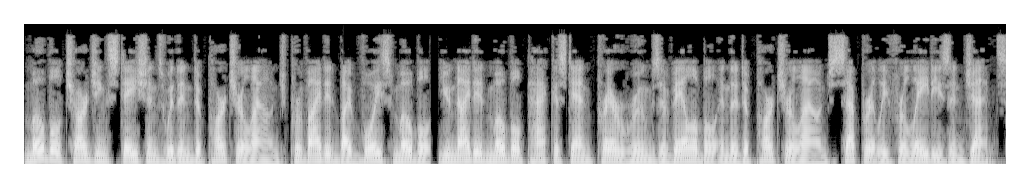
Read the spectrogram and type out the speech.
Mobile charging stations within Departure Lounge provided by Voice Mobile, United Mobile Pakistan prayer rooms available in the Departure Lounge separately for ladies and gents,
